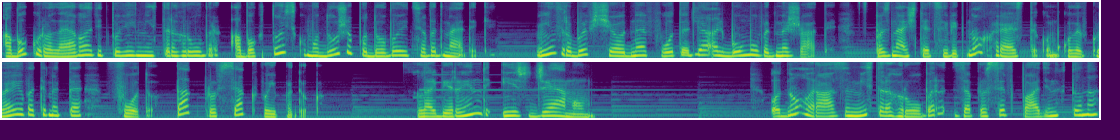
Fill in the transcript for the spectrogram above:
Або королева, відповів містер Грубер, або хтось, кому дуже подобаються ведмедики. Він зробив ще одне фото для альбому ведмежати. Позначте це вікно хрестиком, коли вклеюватимете фото. Так про всяк випадок. Лабіринт із джемом. Одного разу містер Грубер запросив Падінгтона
